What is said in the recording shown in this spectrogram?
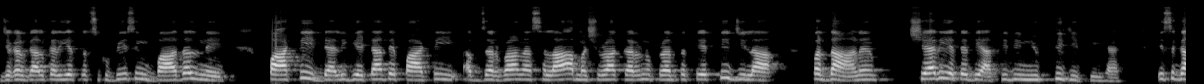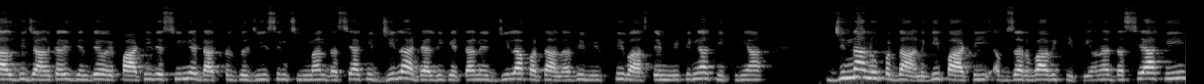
ਜੇਕਰ ਗੱਲ ਕਰੀਏ ਤਾਂ ਸੁਖਬੀਰ ਸਿੰਘ ਬਾਦਲ ਨੇ ਪਾਰਟੀ ਡੈਲੀਗੇਟਾਂ ਤੇ ਪਾਰਟੀ ਅਬਜ਼ਰਵਰਾਂ ਨਾਲ ਸਲਾਹ مشورہ ਕਰਨ ਉਪਰੰਤ 33 ਜ਼ਿਲ੍ਹਾ ਪ੍ਰਧਾਨ ਸ਼ਹਿਰੀ ਅਤੇ ਦਿਹਾਤੀ ਦੀ ਨਿਯੁਕਤੀ ਕੀਤੀ ਹੈ ਇਸ ਗੱਲ ਦੀ ਜਾਣਕਾਰੀ ਦਿੰਦੇ ਹੋਏ ਪਾਰਟੀ ਦੇ ਸੀਨੀਅਰ ਡਾਕਟਰ ਦਲਜੀਤ ਸਿੰਘ ਚੀਮਾ ਨੇ ਦੱਸਿਆ ਕਿ ਜ਼ਿਲ੍ਹਾ ਡੈਲੀਗੇਟਾਂ ਨੇ ਜ਼ਿਲ੍ਹਾ ਪ੍ਰਧਾਨਾਂ ਦੀ ਨਿਯੁਕਤੀ ਵਾਸਤੇ ਮੀਟਿੰਗਾਂ ਕੀਤੀਆਂ ਜਿਨ੍ਹਾਂ ਨੂੰ ਪ੍ਰਧਾਨਗੀ ਪਾਰਟੀ ਅਬਜ਼ਰਵਾ ਵੀ ਕੀਤੀ ਉਹਨਾਂ ਨੇ ਦੱਸਿਆ ਕਿ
